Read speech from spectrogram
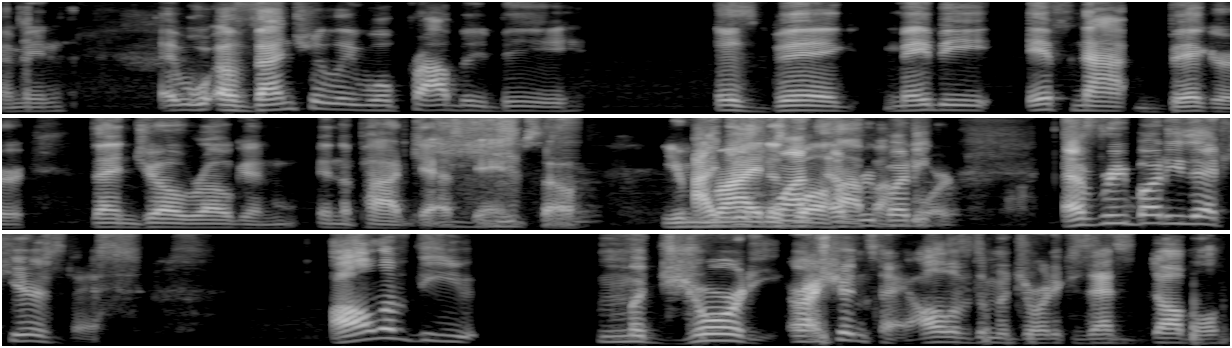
I mean, eventually we'll probably be as big, maybe if not bigger than Joe Rogan in the podcast game. So you I might as want well hop everybody- on board. Everybody that hears this, all of the majority, or I shouldn't say all of the majority, because that's double.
